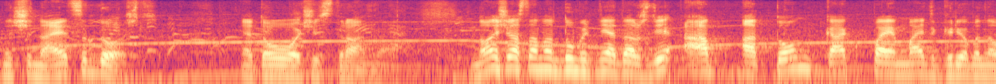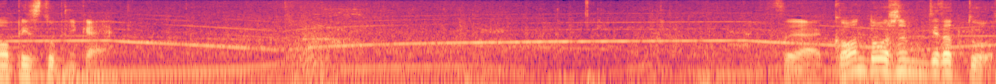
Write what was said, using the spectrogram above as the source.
начинается дождь. Это очень странно. Но сейчас нам надо думать не о дожде, а о том, как поймать гребаного преступника. Так, он должен где-то тут.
